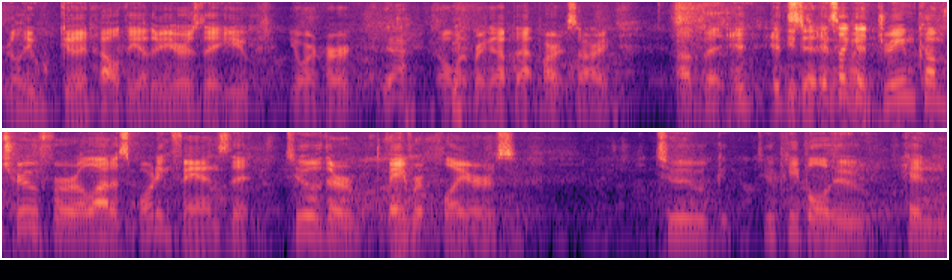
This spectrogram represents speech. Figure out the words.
really good all the other years that you you weren't hurt. Yeah. don't want to bring up that part. Sorry. Uh, but it, it's did it's like a dream come true for a lot of sporting fans that two of their favorite players, two two people who can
